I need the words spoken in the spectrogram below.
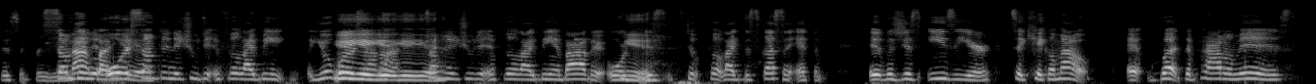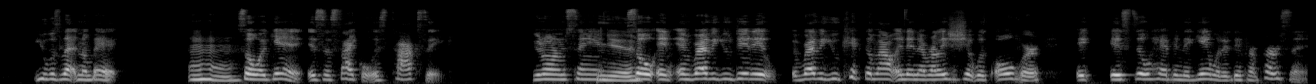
disagreement. Something like, or yeah. something that you didn't feel like being your words yeah, yeah, yeah, yeah, something that you didn't feel like being bothered or yeah. just felt like discussing at the. It was just easier to kick them out, but the problem is you was letting them back. Mm-hmm. So again, it's a cycle. It's toxic. You know what I'm saying? Yeah. So and, and whether you did it, whether you kicked them out and then the relationship was over, it it still happened again with a different person.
